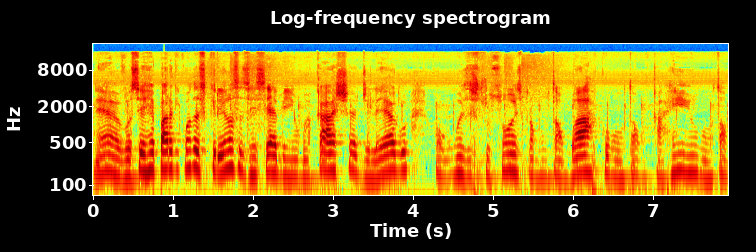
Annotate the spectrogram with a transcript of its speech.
Né? Você repara que quando as crianças recebem uma caixa de Lego com algumas instruções para montar um barco, montar um carrinho, montar um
